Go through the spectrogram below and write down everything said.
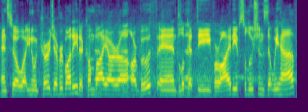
And so, uh, you know, encourage everybody to come by our, uh, our booth and look at the variety of solutions that we have,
